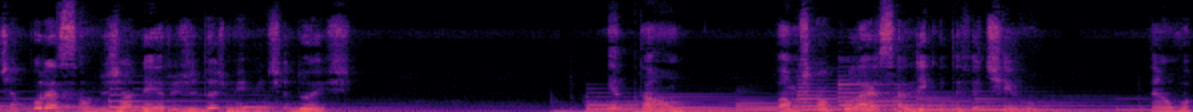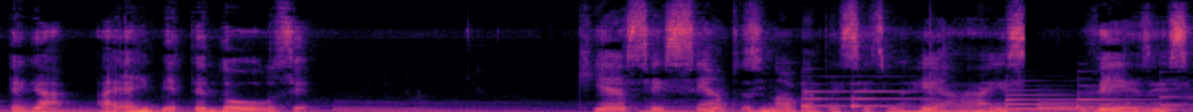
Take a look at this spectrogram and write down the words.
de apuração de janeiro de 2022. Então, vamos calcular essa alíquota efetiva. Então, eu vou pegar a RBT12, que é 696 mil reais, vezes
